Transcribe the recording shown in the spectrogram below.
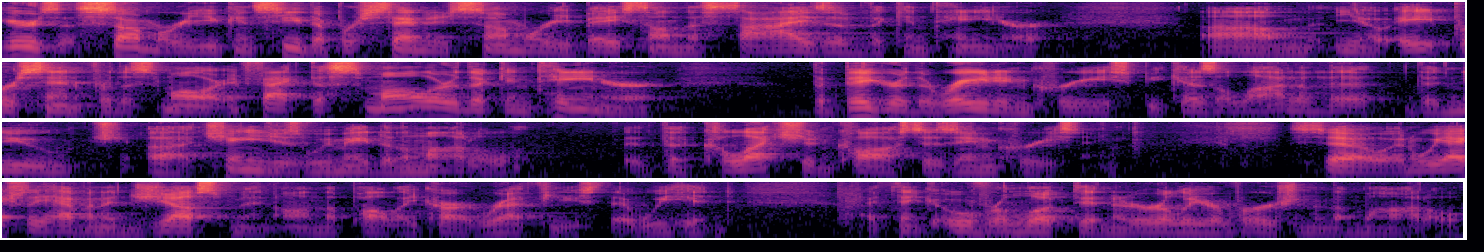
here's a summary. You can see the percentage summary based on the size of the container. Um, You know, 8% for the smaller. In fact, the smaller the container, the bigger the rate increase because a lot of the, the new ch- uh, changes we made to the model, the collection cost is increasing. So, and we actually have an adjustment on the polycart refuse that we had, I think, overlooked in an earlier version of the model.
